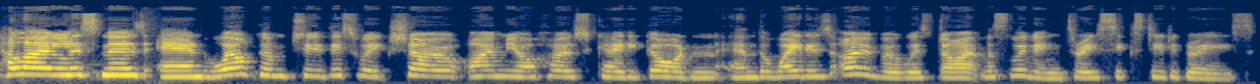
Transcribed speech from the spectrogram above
Hello, listeners, and welcome to this week's show. I'm your host, Katie Gordon, and the wait is over with Dietless Living 360 Degrees.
